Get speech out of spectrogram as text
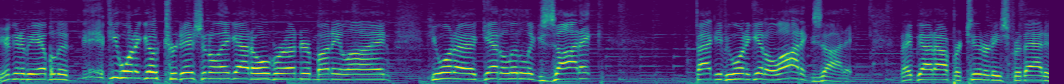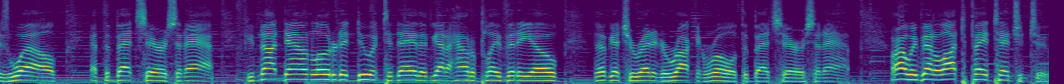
You're going to be able to, if you want to go traditional, they got over under money line. If you want to get a little exotic, in fact, if you want to get a lot exotic, they've got opportunities for that as well at the Bet Saracen app. If you've not downloaded it, do it today. They've got a how to play video. They'll get you ready to rock and roll at the Bet Saracen app. All right, we've got a lot to pay attention to.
